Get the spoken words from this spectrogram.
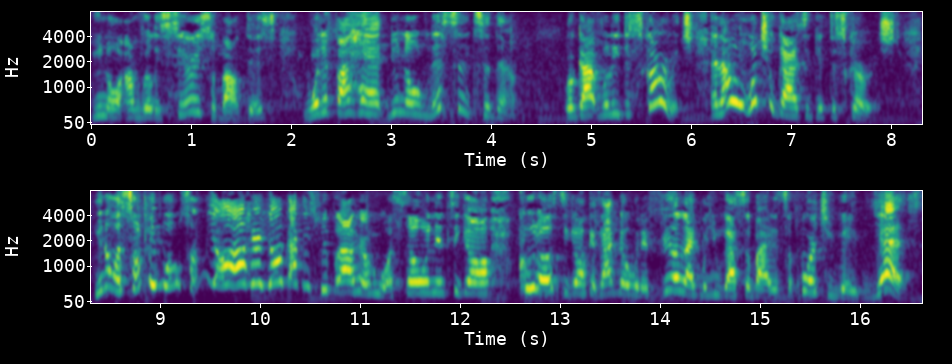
you know, I'm really serious about this. What if I had, you know, listened to them or got really discouraged? And I don't want you guys to get discouraged. You know, and some people, some y'all out here, y'all got these people out here who are sewing into y'all. Kudos to y'all because I know what it feel like when you got somebody to support you, baby. Yes,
